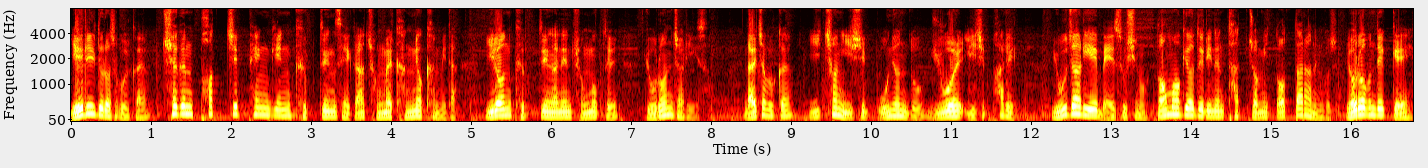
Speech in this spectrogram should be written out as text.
예를 들어서 볼까요? 최근 퍼찌 펭귄 급등세가 정말 강력합니다. 이런 급등하는 종목들 요런 자리에서 날짜 볼까요? 2025년도 6월 28일 요 자리에 매수 신호 떠먹여드리는 타점이 떴다라는 거죠. 여러분들께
